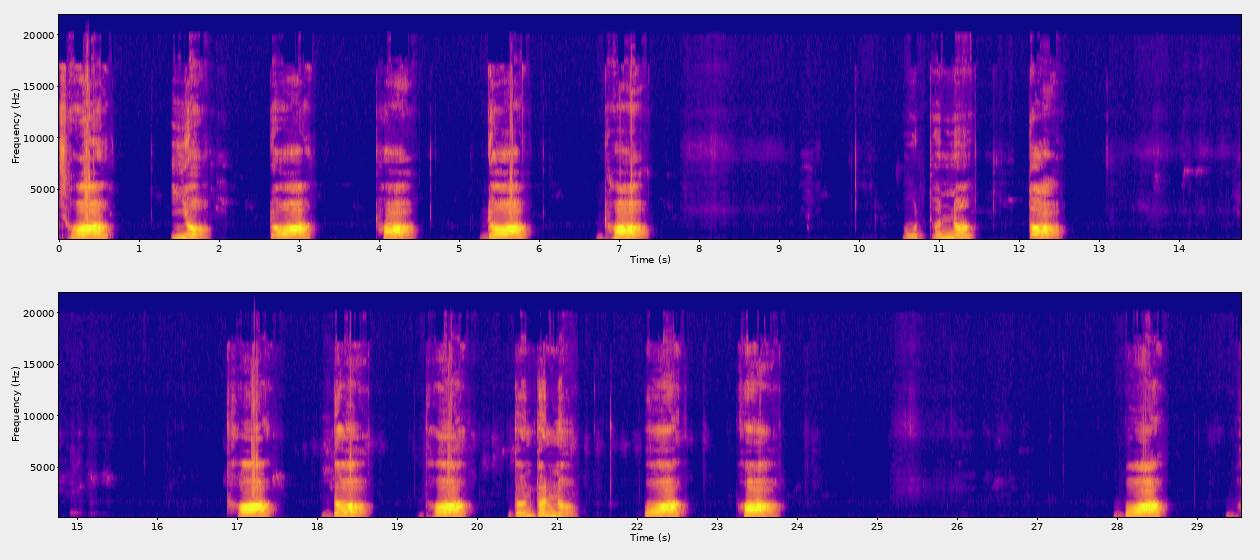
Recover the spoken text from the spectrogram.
ঝ ইয় ট, ঠ। ড ঢ। মূর্ধন্য ত। থ দ। ধ দন্তন্য। প ফ। ব ভ।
